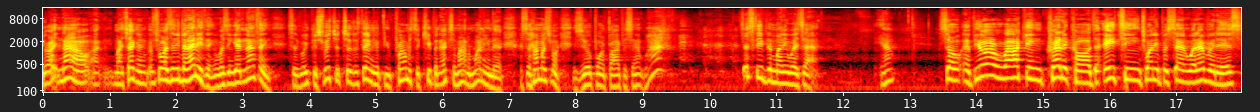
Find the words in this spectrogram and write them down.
right now, I, my checking, it wasn't even anything. It wasn't getting nothing. I said, you can switch it to the thing if you promise to keep an X amount of money in there. I said, how much more? 0.5%. What? Just leave the money where it's at. You know? So if you're rocking credit cards at 18, 20%, whatever it is,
